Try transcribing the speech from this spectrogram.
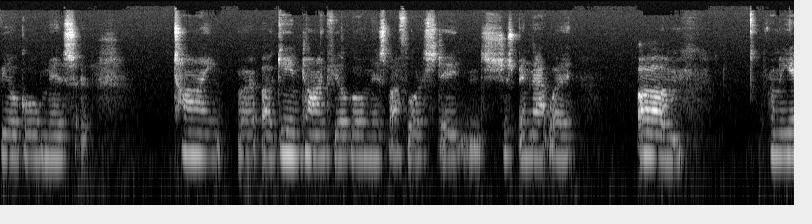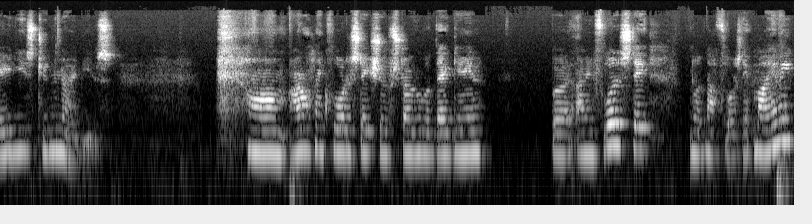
field goal miss or tying or a game tying field goal miss by Florida State, and it's just been that way. Um, from the eighties to the nineties. Um, I don't think Florida State should have struggled with that game. But I mean Florida State no not Florida State, Miami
